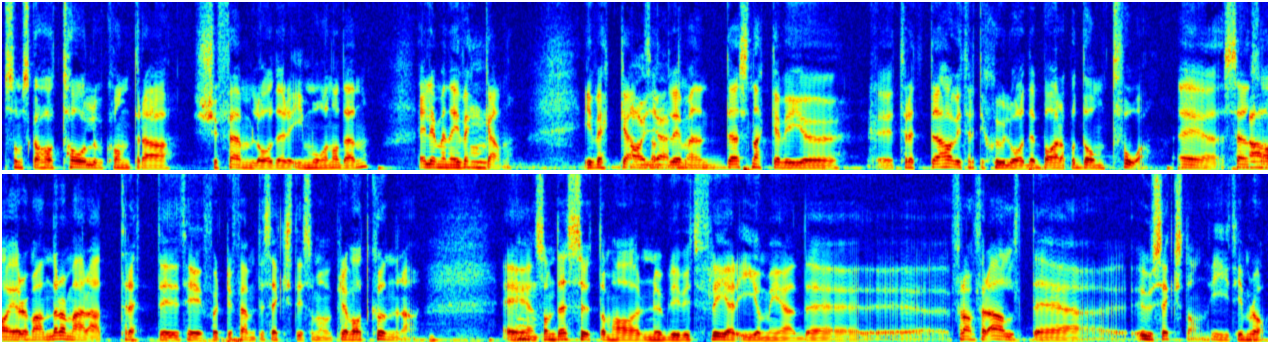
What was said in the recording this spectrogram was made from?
Som ska ha 12 kontra 25 lådor i månaden. Eller jag menar i veckan. I veckan. Ja, så att, menar, där snackar vi ju, eh, 30, där har vi 37 lådor bara på de två. Eh, sen så Ja. har jag de andra, de här 30 till 40, 50, 60 som har privatkunderna. Eh, Mm. Som dessutom har nu blivit fler i och med eh, framförallt eh, U16 i Timrå.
